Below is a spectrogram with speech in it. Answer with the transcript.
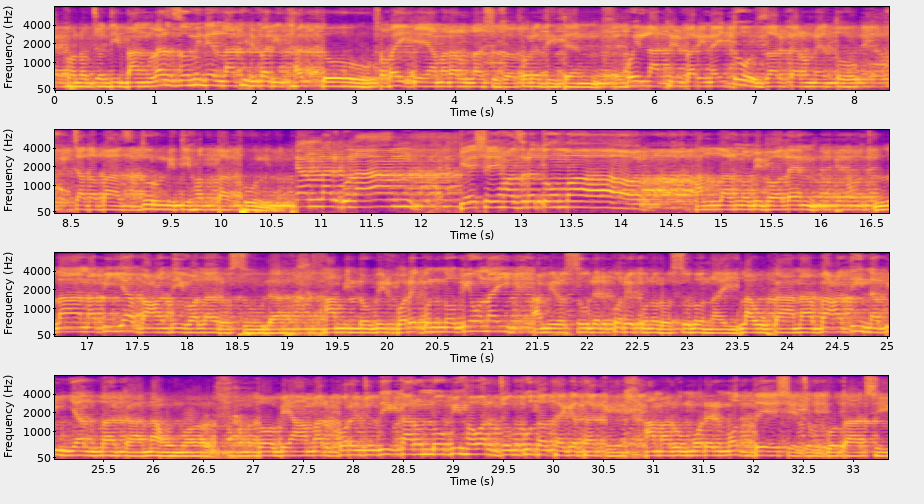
এখনও যদি বাংলার জমিনে লাঠির বাড়ি থাকতো। সবাইকে আমার আল্লাহ সুজা করে দিতেন। ওই লাঠির বাড়ি নাই তো, যার কারণে তো চাঁদাবাজ, দুর্নীতি, হত্যা, খুন। আল্লাহর গুলাম কে সেই হজরত উমর? আল্লাহর নবী বলেন, লা নাবিয়া বাদি ওয়ালা রসুলা। আমি নবীর পরে কোনো নবীও নাই, আমি রসুলের পরে কোনো রসুলও নাই। লাউ কানা বাদি নাবিয়া আল্লাহ কানা উমর। তবে আমার পরে যদি কারও নবী হওয়ার যোগ্যতা থেকে থাকে, আমার উমরের মধ্যে সে যোগ্যতা আছে।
